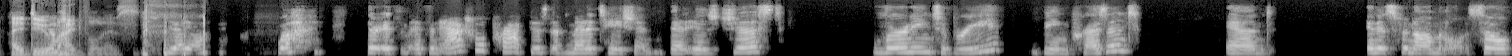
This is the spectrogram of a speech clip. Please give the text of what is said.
I do Yeah. mindfulness. yeah, yeah. Well, there it's it's an actual practice of meditation that is just learning to breathe, being present, and and it's phenomenal. So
